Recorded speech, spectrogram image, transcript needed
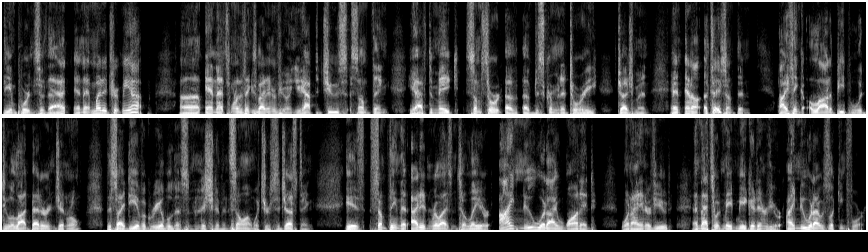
the importance of that, and that might have tripped me up. Uh, and that's one of the things about interviewing. You have to choose something. You have to make some sort of, of discriminatory judgment. And, and I'll, I'll tell you something. I think a lot of people would do a lot better in general. This idea of agreeableness and initiative and so on, which you're suggesting, is something that I didn't realize until later. I knew what I wanted when I interviewed, and that's what made me a good interviewer. I knew what I was looking for,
